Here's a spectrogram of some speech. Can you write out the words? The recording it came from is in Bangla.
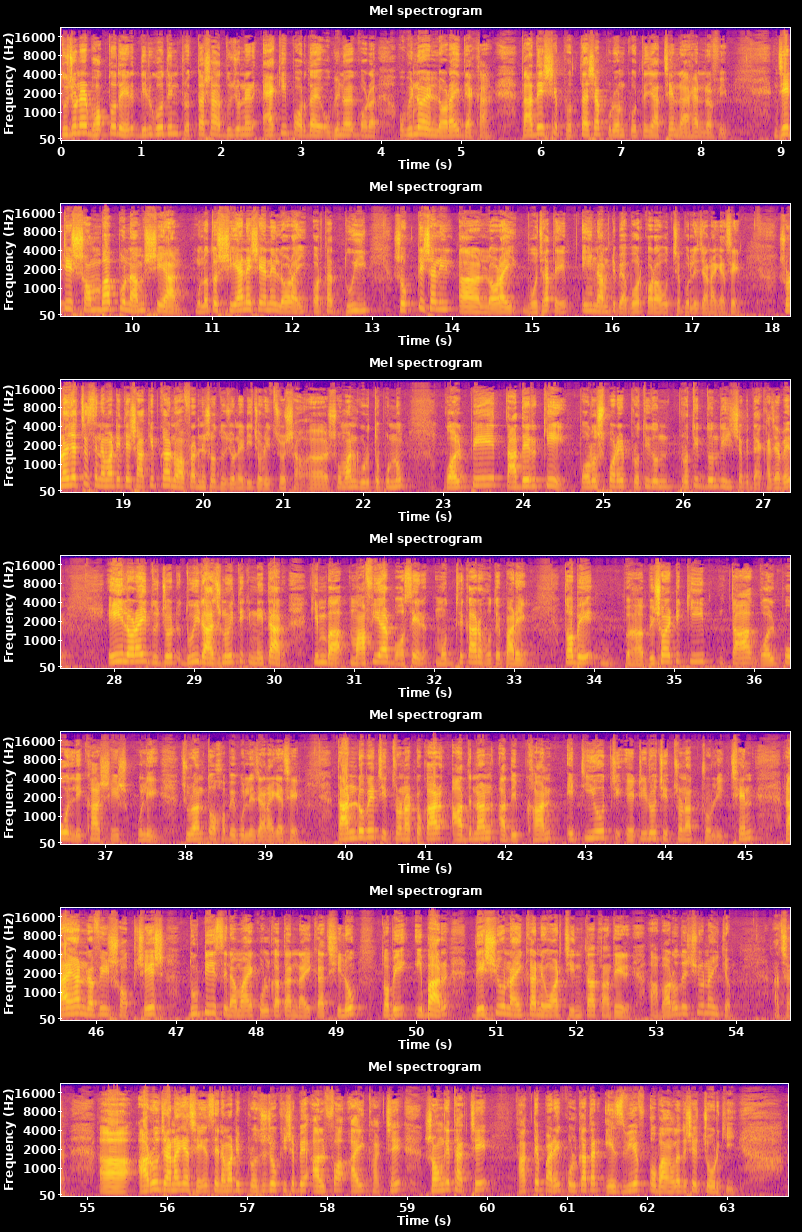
দুজনের ভক্তদের দীর্ঘদিন প্রত্যাশা দুজনের একই পর্দায় অভিনয় করা অভিনয়ের লড়াই দেখার। তাদের সে প্রত্যাশা পূরণ করতে যাচ্ছেন রায়হান রাফি। যেটির সম্ভাব্য নাম শেয়ান। মূলত শেয়ানে শেয়ানে লড়াই, অর্থাৎ দুই শক্তিশালী লড়াই বোঝাতে এই নামটি ব্যবহার করা হচ্ছে বলে জানা গেছে। শোনা যাচ্ছে সিনেমাটিতে শাকিব খান ও আফরান দুজনেরই চরিত্র সমান গুরুত্বপূর্ণ। গল্পে তাদেরকে পরস্পরের প্রতিদ্বন্দ্বী হিসেবে দেখা যাবে। এই লড়াই দুজন, দুই রাজনৈতিক নেতার কিংবা মাফিয়ার বসের মধ্যেকার হতে পারে। তবে বিষয়টি কি তা গল্প লেখা শেষ হলে চূড়ান্ত হবে বলে জানা গেছে। তাণ্ডবে চিত্রনাট্যকার আদনান আদিব খান এটিও এটিরও চিত্রনাট্য লিখছেন। রায়হান রফির সবশেষ দুটি সিনেমায় কলকাতার নায়িকা ছিল। তবে এবার দেশীয় নায়িকা নেওয়ার চিন্তা তাঁদের। আবারও দেশীয় নায়িকা। আচ্ছা আরও জানা গেছে, সিনেমাটি প্রযোজক হিসেবে আলফা আই থাকছে, সঙ্গে থাকছে, থাকতে পারে কলকাতার এসভিএফ ও বাংলাদেশের চরকি।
